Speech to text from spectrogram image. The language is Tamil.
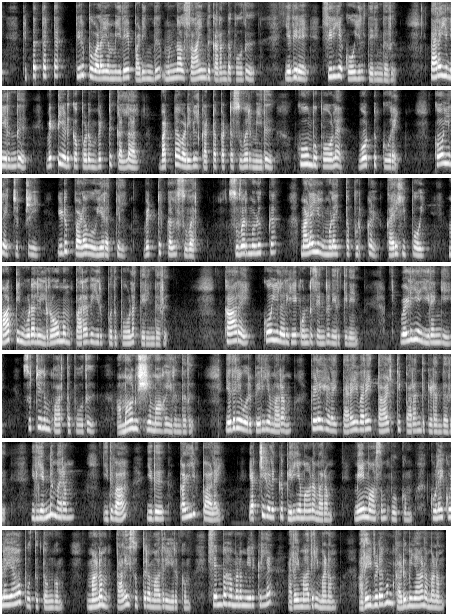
கிட்டத்தட்ட திருப்பு வளையம் மீதே படிந்து முன்னால் சாய்ந்து கடந்தபோது எதிரே சிறிய கோயில் தெரிந்தது. தரையில் இருந்து வெட்டி எடுக்கப்படும் வெட்டுக்கல்லால் வட்ட வடிவில் கட்டப்பட்ட சுவர் மீது கூம்பு போல ஓட்டுக்கூரை. கோயிலைச் சுற்றி இடுப்பளவு உயரத்தில் வெட்டுக்கல் சுவர். சுவர் முழுக்க மழையில் முளைத்த புற்கள் கருகிப்போய் மாட்டின் உடலில் ரோமம் பரவியிருப்பது போல தெரிந்தது. காரை கோயில் அருகே கொண்டு சென்று நிறுத்தினேன். வெளியே இறங்கி சுற்றிலும் பார்த்தபோது அமானுஷ்யமாக இருந்தது. எதிரே ஒரு பெரிய மரம் கிளைகளை தரைவரை தாழ்த்தி பறந்து கிடந்தது. இது என்ன மரம்? இதுவா? இது கள்ளிப்பாளை யட்சிகளுக்கு பிரியமான மரம். மே மாதம் பூக்கும். குலை குலையா பூத்து தொங்கும். மனம் தலை சுத்துற மாதிரி இருக்கும். செம்பக மனம் இருக்குல்ல? அதை மாதிரி மனம். அதை விடவும் கடுமையான மனம்.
